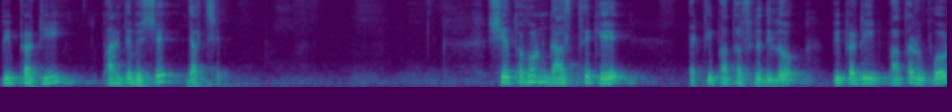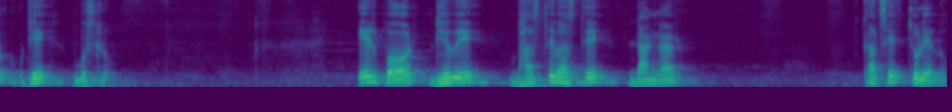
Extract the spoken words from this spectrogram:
পিঁপড়াটি পানিতে ভেসে যাচ্ছে। সে তখন গাছ থেকে একটি পাতা ফেলে দিল। পিঁপড়াটি পাতার উপর উঠে বসল। এরপর ঢেউয়ে ভাসতে ভাসতে ডাঙ্গার কাছে চলে এলো।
